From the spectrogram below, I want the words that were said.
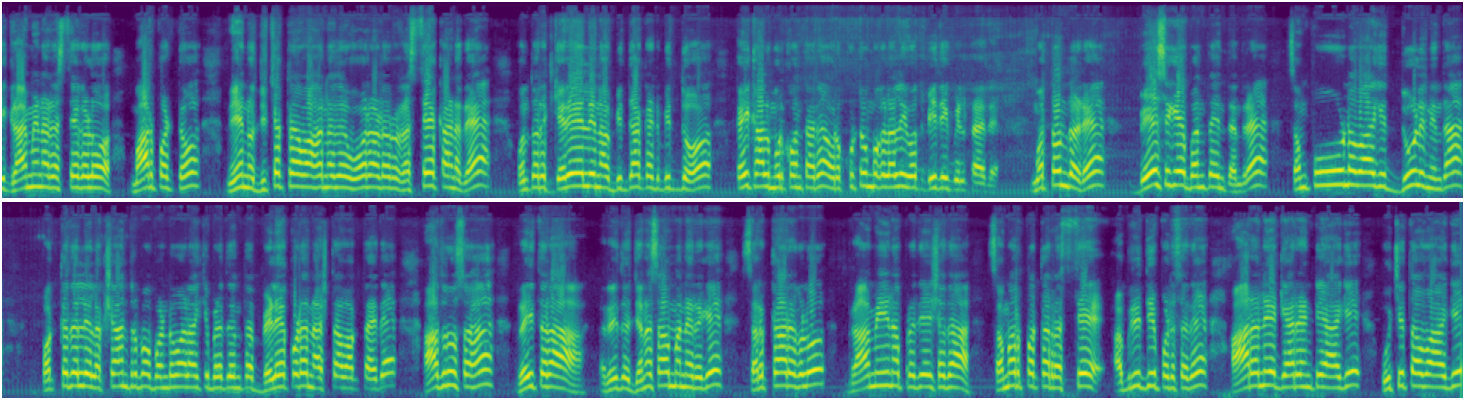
ಈ ಗ್ರಾಮೀಣ ರಸ್ತೆಗಳು ಮಾರ್ಪಟ್ಟು, ಏನು ದ್ವಿಚಕ್ರ ವಾಹನದಲ್ಲಿ ಓಡಾಡೋರು ರಸ್ತೆ ಕಾಣದೆ ಒಂಥರ ಕೆರೆಯಲ್ಲಿ ನಾವು ಬಿದ್ದಾಕಟ್ಟು ಬಿದ್ದು ಕೈ ಕಾಲು ಮುರ್ಕೊತಾರೆ, ಅವ್ರ ಕುಟುಂಬಗಳಲ್ಲಿ ಇವತ್ತು ಬೀದಿಗೆ ಬೀಳ್ತಾ ಇದೆ. ಮತ್ತೊಂದೆಡೆ ಬೇಸಿಗೆ ಬಂತ ಅಂತಂದರೆ ಸಂಪೂರ್ಣವಾಗಿ ಧೂಳಿನಿಂದ ಪಕ್ಕದಲ್ಲಿ ಲಕ್ಷಾಂತರ ರೂಪಾಯಿ ಬಂಡವಾಳ ಹಾಕಿ ಬೆಳೆದಂಥ ಬೆಳೆ ಕೂಡ ನಷ್ಟವಾಗ್ತಾ ಇದೆ. ಆದರೂ ಸಹ ರೈತರ, ರೈತ ಜನಸಾಮಾನ್ಯರಿಗೆ ಸರ್ಕಾರಗಳು ಗ್ರಾಮೀಣ ಪ್ರದೇಶದ ಸಮರ್ಪಕ ರಸ್ತೆ ಅಭಿವೃದ್ಧಿಪಡಿಸದೆ ಆರನೇ ಗ್ಯಾರಂಟಿ ಆಗಿ ಉಚಿತವಾಗಿ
